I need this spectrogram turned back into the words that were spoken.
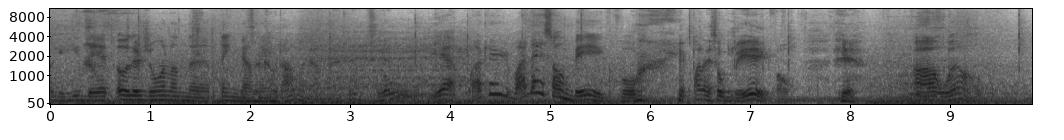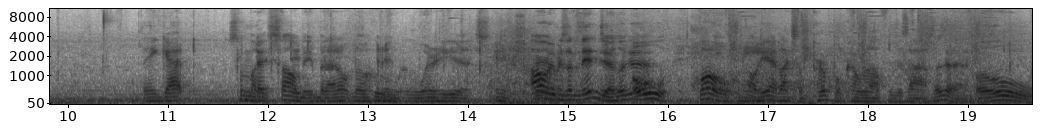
Okay, he's dead. Oh, there's one on the thing down There's there. Kodama down there, too. Yeah, why they why they so big for? Why are they so big, for? Yeah. Uh, well, they got somebody saw me, conducted- but I don't know who and where he is. Oh, he was a ninja. Look at Oh, that. Whoa. Oh, he had like some purple coming off of his eyes. Look at that. Oh,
